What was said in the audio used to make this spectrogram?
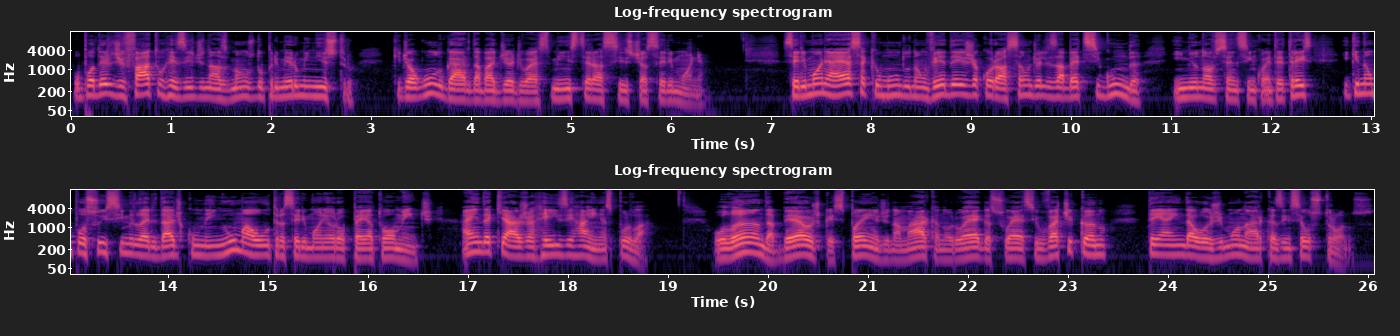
O poder de fato reside nas mãos do primeiro-ministro, que de algum lugar da abadia de Westminster assiste à cerimônia. Cerimônia essa que o mundo não vê desde a coroação de Elizabeth II, em 1953, e que não possui similaridade com nenhuma outra cerimônia europeia atualmente, ainda que haja reis e rainhas por lá. Holanda, Bélgica, Espanha, Dinamarca, Noruega, Suécia e o Vaticano têm ainda hoje monarcas em seus tronos.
